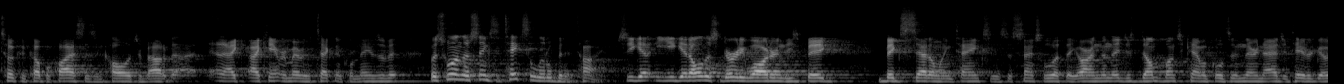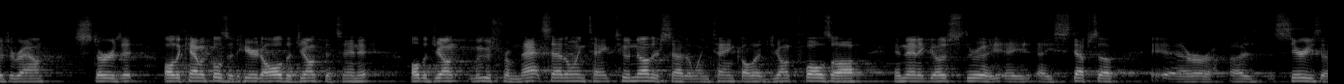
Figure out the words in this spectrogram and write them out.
took a couple classes in college about it, and I, I can't remember the technical names of it. But it's one of those things that takes a little bit of time. So you get you get all this dirty water in these big big settling tanks is essentially what they are, and then they just dump a bunch of chemicals in there. An agitator goes around, stirs it. All the chemicals adhere to all the junk that's in it. All the junk moves from that settling tank to another settling tank. All that junk falls off and then it goes through a, a, a steps of or a series of,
